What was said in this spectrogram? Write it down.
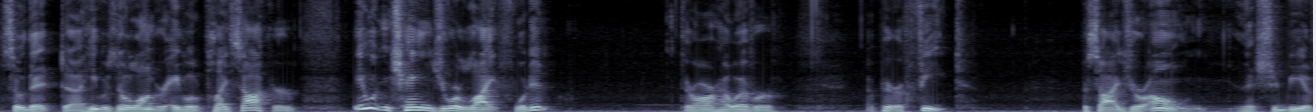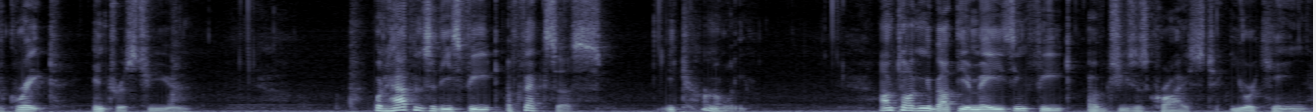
so that uh, he was no longer able to play soccer, it wouldn't change your life, would it? There are, however, a pair of feet besides your own that should be of great interest to you. What happens to these feet affects us eternally. I'm talking about the amazing feet of Jesus Christ, your King.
